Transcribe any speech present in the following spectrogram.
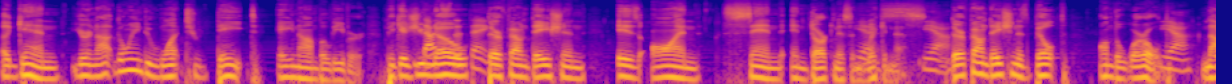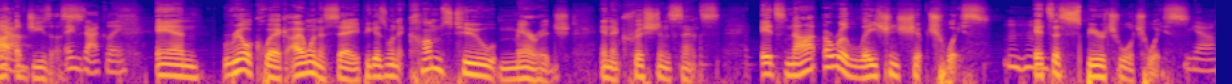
again, you're not going to want to date a non believer because you That's know thing. their foundation is on sin and darkness and Yes. wickedness. Yeah. Their foundation is built on the world, Yeah. not Yeah. of Jesus. Exactly. And real quick, I want to say because when it comes to marriage in a Christian sense, it's not a relationship choice. It's a spiritual choice. Mm-hmm. Yeah.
